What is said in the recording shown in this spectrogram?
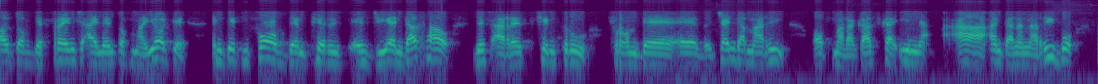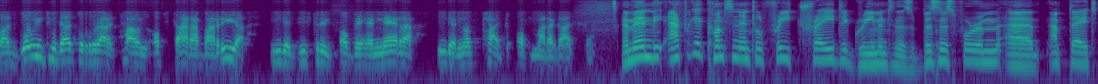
out of the French island of Mayotte, and 34 of them perished SG. And that's how this arrest came through from the uh, gendarmerie of Madagascar in uh, Antananarivo, but going to that rural town of Tarabaria in the district of Hemera in the north part of Madagascar. And then the Africa Continental Free Trade Agreement, and there's a business forum uh, update.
